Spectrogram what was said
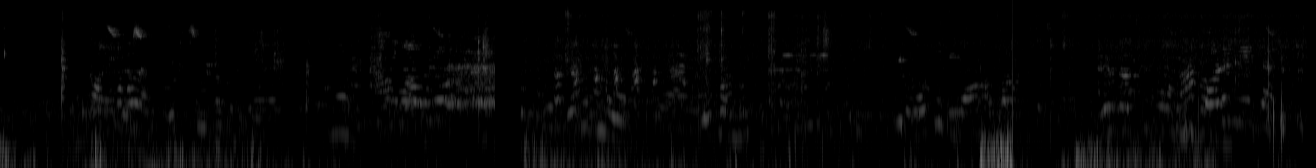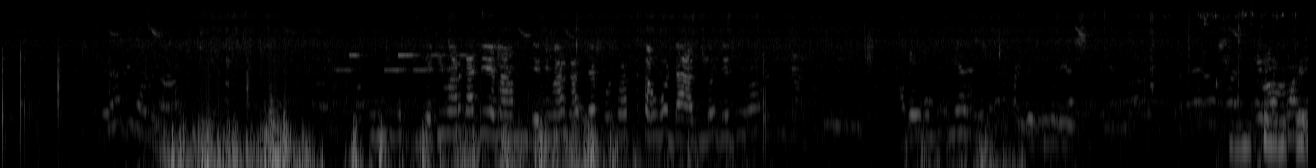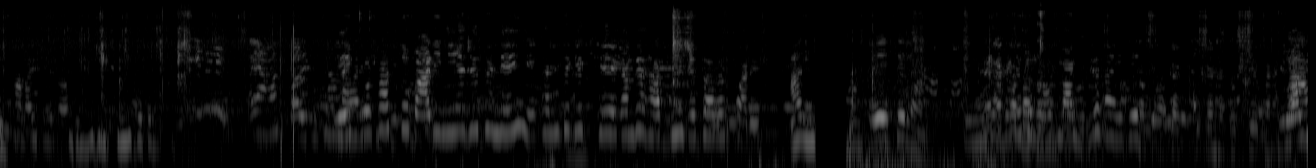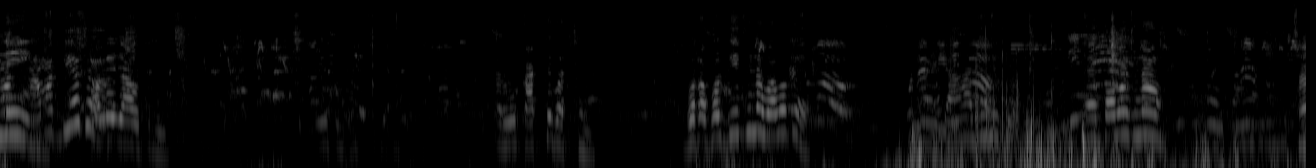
জেঠিমার কাছে এলাম জেঠিমার কাছে প্রসাদ খাব ডাকলো জেঠিমা। এই প্রসাদ তো বাড়ি নিয়ে যেতে নেই এখান থেকে খেয়ে এখান থেকে হাত দিয়ে যেতে হবে ঘরে। নেই। আমার দিয়েছ? চলে যাও তুমি। আর ও কাটতে পারছে না। গোটা ফল দিয়েছি না বাবাকে?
